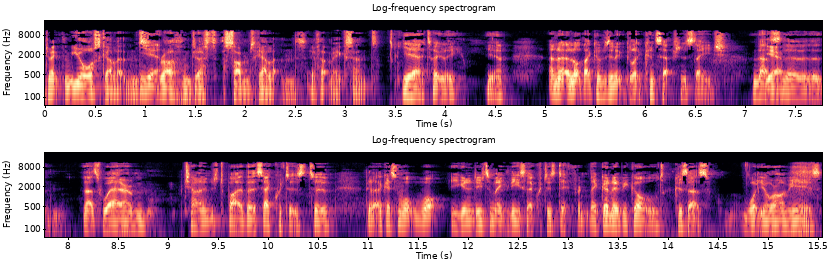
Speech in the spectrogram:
to make them your skeletons Yeah. rather than just some skeletons, if that makes sense. Yeah, totally. Yeah. And a lot of that comes in at like conception stage. And that's Yeah. the, that's where I'm challenged by the sequitors to be like, okay, so what, what are you going to do to make these sequitors different? They're going to be gold because that's what your army is.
